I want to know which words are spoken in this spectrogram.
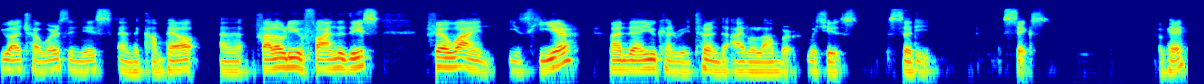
you are traversing this and compare and finally you find this file one is here, and then you can return the inode number, which is 36 okay?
